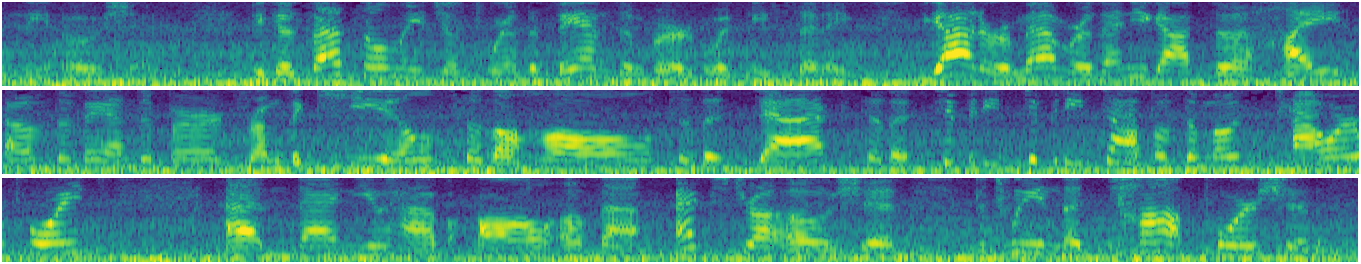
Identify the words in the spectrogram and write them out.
in the ocean because that's only just where the Vandenberg would be sitting. You got to remember, then you got the height of the Vandenberg from the keel to the hull to the deck to the tippity tippity top of the most tower point. And then you have all of that extra ocean between the top portion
